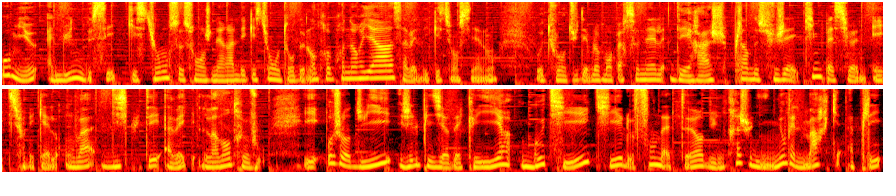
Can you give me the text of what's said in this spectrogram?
au mieux à l'une de ces questions. Ce sont en général des questions autour de l'entrepreneuriat, ça va être des questions finalement autour du développement personnel, des RH, plein de sujets qui me passionnent et sur lesquels on va discuter avec l'un d'entre vous. Et aujourd'hui, j'ai le plaisir d'accueillir Gauthier, qui est le fondateur d'une très jolie nouvelle marque appelée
